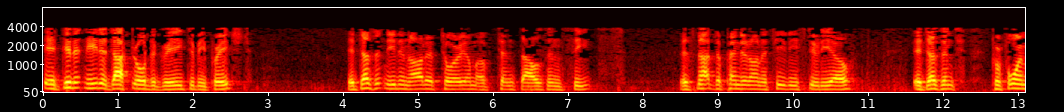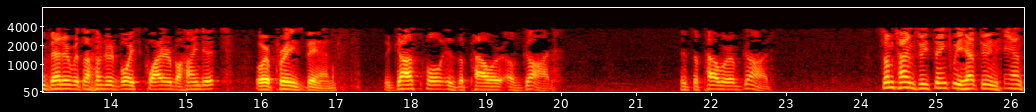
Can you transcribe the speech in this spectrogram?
It didn't need a doctoral degree to be preached. It doesn't need an auditorium of 10,000 seats. It's not dependent on a TV studio. It doesn't perform better with a hundred voice choir behind it or a praise band. The gospel is the power of God. It's the power of God. Sometimes we think we have to enhance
